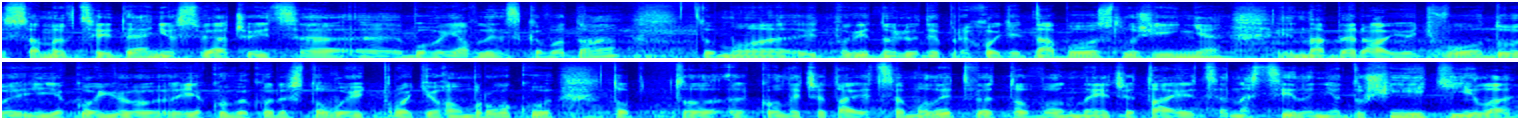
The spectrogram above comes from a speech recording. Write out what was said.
Саме в цей день освячується е, богоявленська вода, тому відповідно люди приходять на богослужіння, набирають воду, якою яку використовують протягом року. Тобто, коли читаються молитви, то вони читаються на зцілення душі і тіла,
